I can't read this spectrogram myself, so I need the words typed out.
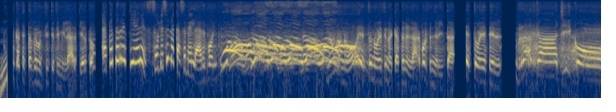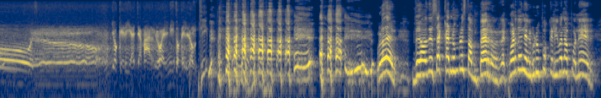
Nunca has estado en un sitio similar, ¿cierto? ¿A qué te refieres? Solo es una casa en el árbol. No, no, no. Esto no es una casa en el árbol, señorita. Esto es el Rasca, chicos. Yo quería llamarlo el nido del lobo. Sí, Brother, ¿de dónde sacan nombres tan perros? Recuerden el grupo que le iban a poner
